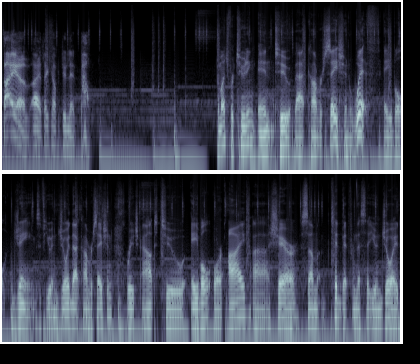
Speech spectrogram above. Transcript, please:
Bam. All right. Thank you all for tuning in. Pow so much for tuning in to that conversation with Abel James. If you enjoyed that conversation, reach out to Abel or I, uh, share some tidbit from this that you enjoyed,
